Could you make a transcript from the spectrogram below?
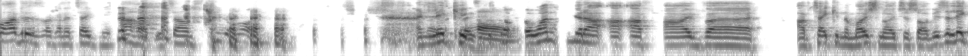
135ers are going to take me out. It sounds too hard. and leg kicks. crazy. The- the one thing that I, I, I've I've uh, I've taken the most notice of is a leg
